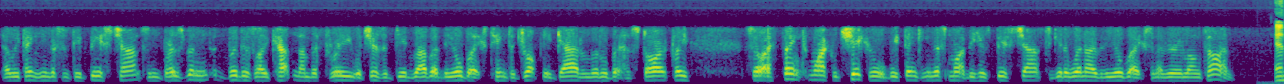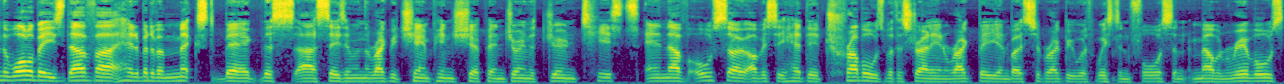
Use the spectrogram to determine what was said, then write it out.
They'll be thinking this is their best chance in Brisbane. Bledisloe Cup number three, which is a dead rubber. The All Blacks tend to drop their guard a little bit historically. So I think Michael Cheika will be thinking this might be his best chance to get a win over the All Blacks in a very long time. And the Wallabies, they've uh, had a bit of a mixed bag this uh, season in the Rugby Championship and during the June tests. And they've also obviously had their troubles with Australian rugby and both Super Rugby with Western Force and Melbourne Rebels.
